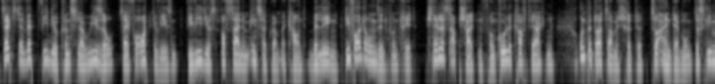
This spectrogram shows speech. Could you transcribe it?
Selbst der Webvideokünstler Rezo sei vor Ort gewesen, wie Videos auf seinem Instagram-Account belegen. Die Forderungen sind konkret: schnelles Abschalten von Kohlekraftwerken und bedeutsame Schritte zur Eindämmung des Klimawandels.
